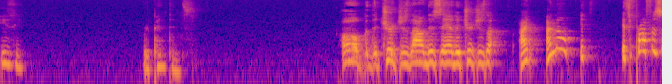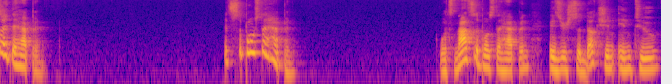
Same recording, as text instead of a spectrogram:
Easy. Repentance. Oh, but the church is Laodicea, the church is loud. I, I know. It's, it's prophesied to happen. It's supposed to happen. What's not supposed to happen is your seduction into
